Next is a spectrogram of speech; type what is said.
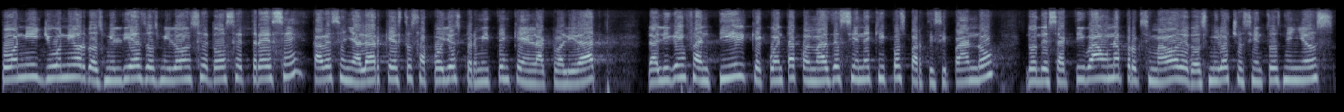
Pony Junior 2010, 2011, 12, 13. Cabe señalar que estos apoyos permiten que en la actualidad la Liga Infantil, que cuenta con más de 100 equipos participando, donde se activa un aproximado de 2.800 niños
